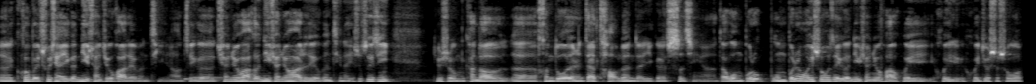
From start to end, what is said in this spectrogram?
呃，会不会出现一个逆全球化的问题？然后这个全球化和逆全球化的这个问题呢，也是最近。就是我们看到，呃，很多的人在讨论的一个事情啊，但我们不，我们不认为说这个逆全球化会会会就是说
